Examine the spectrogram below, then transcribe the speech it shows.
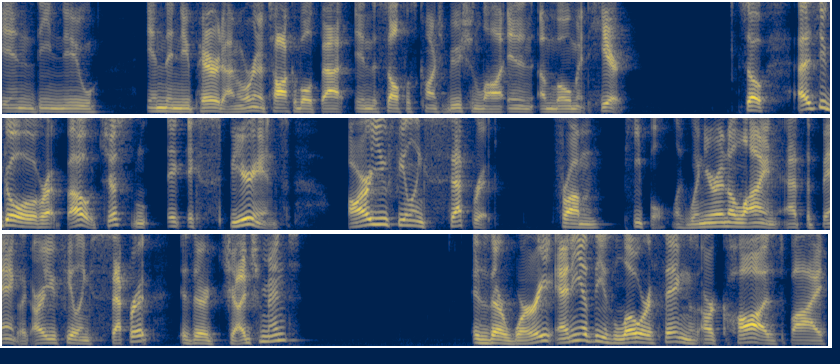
in the new in the new paradigm. And we're going to talk about that in the selfless contribution law in a moment here. So as you go over about, just experience. Are you feeling separate from people? Like when you're in a line at the bank, like are you feeling separate? Is there judgment? Is there worry? Any of these lower things are caused by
